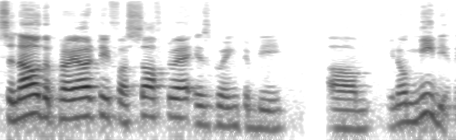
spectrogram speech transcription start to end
so now the priority for software is going to be um, you know medium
